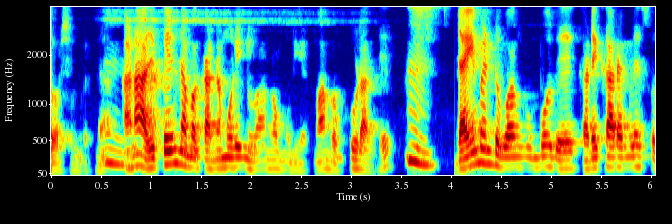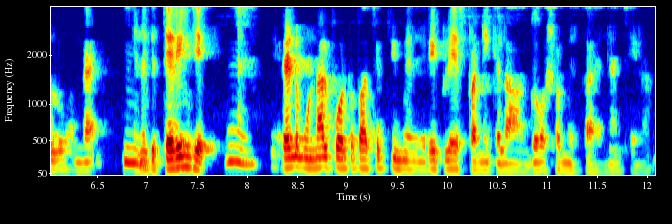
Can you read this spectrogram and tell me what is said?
தோஷம். ஆனா அதுக்கு நம்ம கண்ண மூடின்னு வாங்க முடியாது வாங்கக்கூடாது. ம், டைமண்ட் வாங்கும்போது கடைக்காரங்களே சொல்லுவாங்க எனக்கு தெரிஞ்சு ரெண்டு மூணு நாள் போட்டு பார்த்துட்டு நீங்க ரீப்ளேஸ் பண்ணிக்கலாம். தோஷம் இருக்கா என்ன செய்யலாம்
